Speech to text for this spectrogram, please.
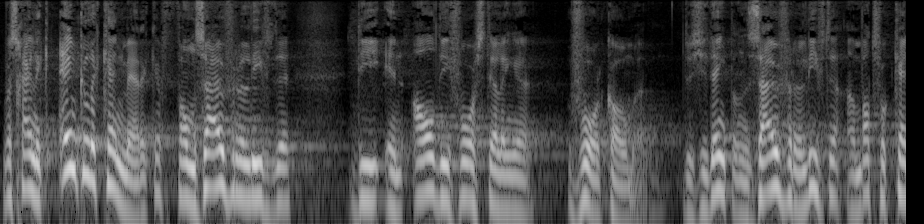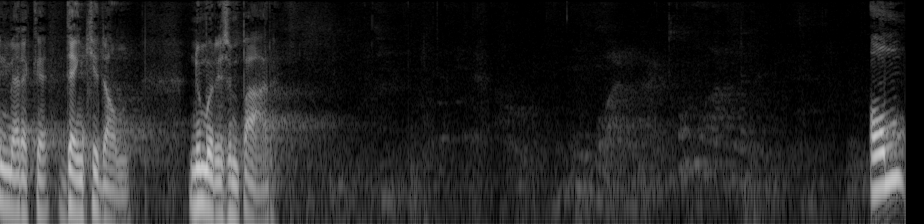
waarschijnlijk enkele kenmerken van zuivere liefde die in al die voorstellingen voorkomen. Dus je denkt aan zuivere liefde, aan wat voor kenmerken denk je dan? Noem er eens een paar. On,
